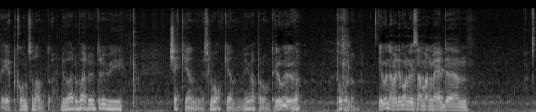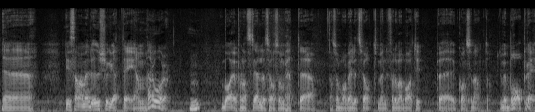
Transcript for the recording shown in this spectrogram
är på konsonanter. Du var, var inte du i Tjeckien, Slovakien? Ni var på till Jo, jo. Ja. Polen. Jo, nej, men det var nog i samband med... ehm, eh, I samband med U21-EM Ja, det var det. var jag på något ställe så som hette... Alltså som var väldigt svårt, men för det var bara typ eh, konsonanter. De är bra på det.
